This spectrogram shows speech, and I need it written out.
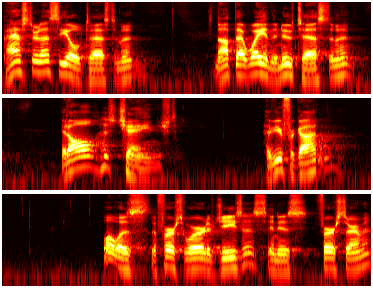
Pastor, that's the Old Testament. It's not that way in the New Testament. It all has changed. Have you forgotten? What was the first word of Jesus in his first sermon?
